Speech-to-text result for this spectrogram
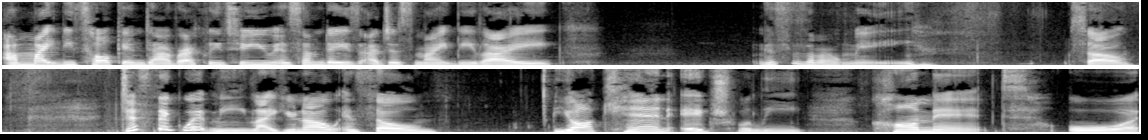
I might be talking directly to you, and some days I just might be like, this is about me. So just stick with me, like, you know, and so y'all can actually comment or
